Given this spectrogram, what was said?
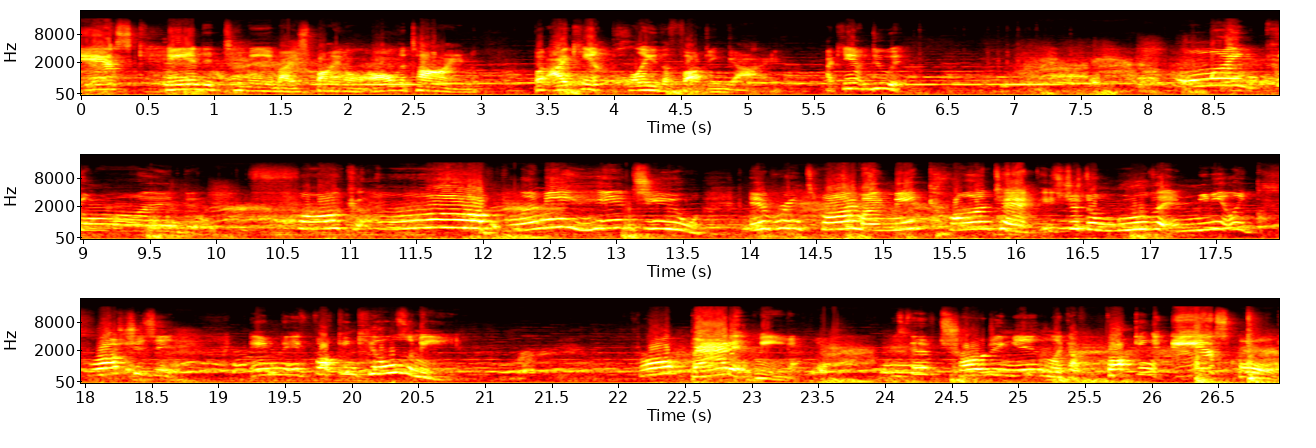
ass handed to me by Spinal all the time, but I can't play the fucking guy. I can't do it. Fuck off! Let me hit you! Every time I make contact, it's just a move that immediately crushes it, and it fucking kills me. They're all bad at me. Instead of charging in like a fucking asshole.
